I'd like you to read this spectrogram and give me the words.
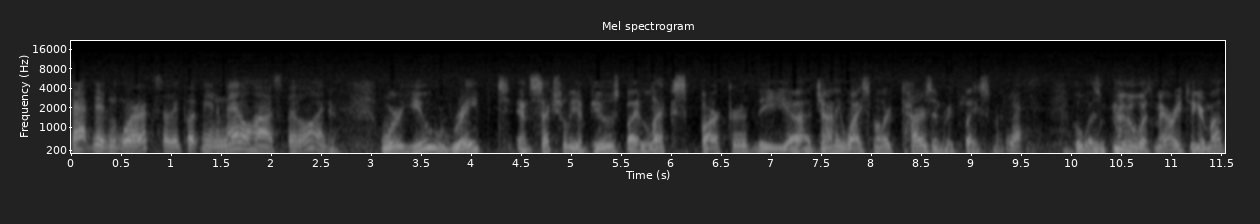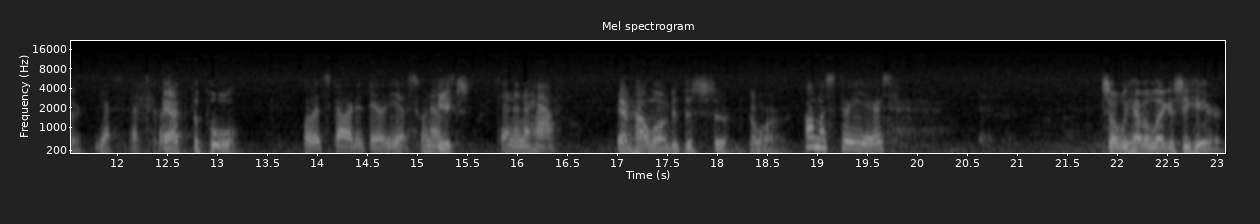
that didn't work, so they put me in a mental hospital. And Yeah. were you raped and sexually abused by Lex Barker, the uh, Johnny Weissmuller Tarzan replacement, yes, who was, who was married to your mother yes, that's correct. at the pool? Well, it started there, yes, when I was ex- ten and a half. And how long did this uh, go on? Almost three years. So we have a legacy here.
